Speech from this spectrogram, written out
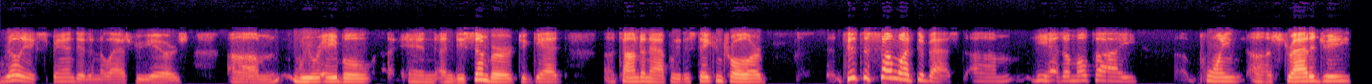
really expanded in the last few years, um, we were able in in December to get uh, Tom DiNapoli, the state controller, to, to somewhat divest. Um, he has a multi point uh, strategy.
